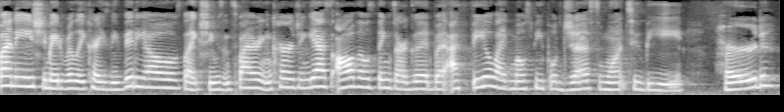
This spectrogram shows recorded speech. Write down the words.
funny. She made really crazy videos. Like she was inspiring, encouraging. Yes, all those things are good, but I feel like most people just want to be heard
